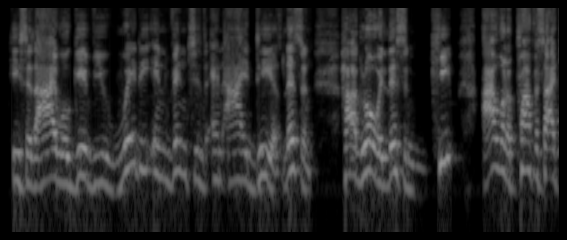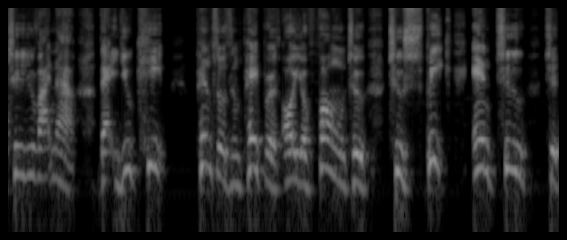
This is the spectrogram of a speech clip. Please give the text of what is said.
He said, I will give you witty inventions and ideas. Listen, how glory, listen, keep, I want to prophesy to you right now that you keep pencils and papers or your phone to to speak and to to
